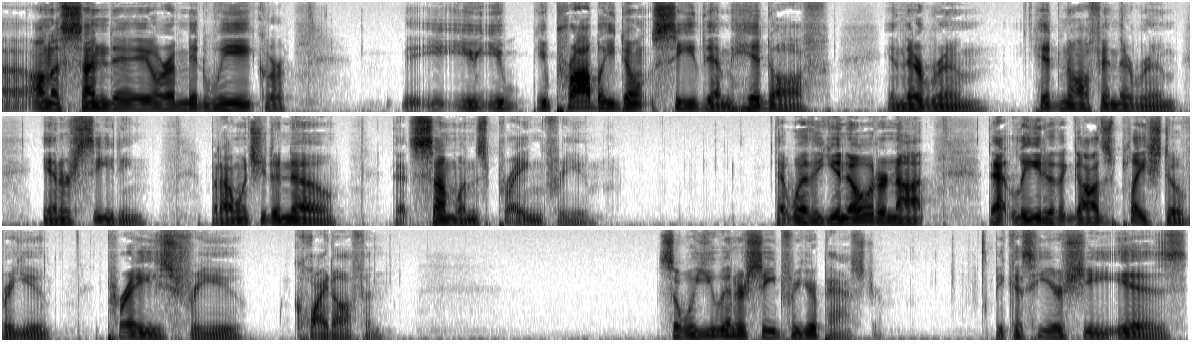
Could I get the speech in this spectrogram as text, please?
uh, on a Sunday or a midweek or you, you, you probably don't see them hid off in their room, hidden off in their room, interceding. But I want you to know that someone's praying for you. That whether you know it or not, that leader that God's placed over you prays for you quite often. So, will you intercede for your pastor? Because he or she is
